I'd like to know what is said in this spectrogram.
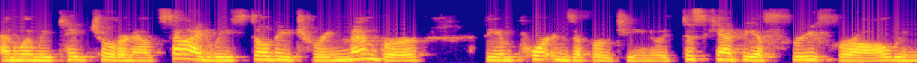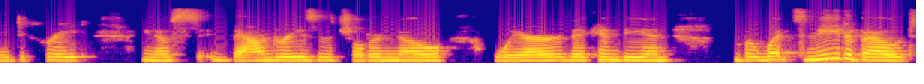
And when we take children outside, we still need to remember the importance of routine. It just can't be a free for all. We need to create, you know, boundaries that the children know where they can be in. But what's neat about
